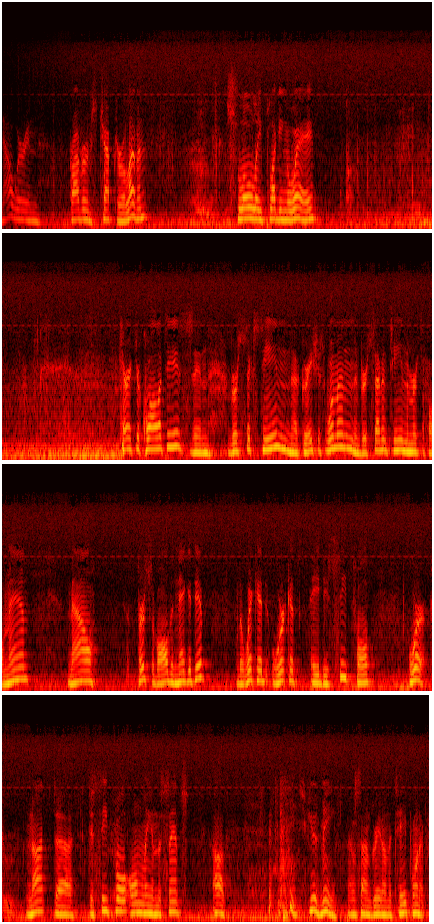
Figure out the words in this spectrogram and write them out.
Now we're in Proverbs chapter 11, slowly plugging away. Character qualities in verse 16, a gracious woman, in verse 17, the merciful man. Now, first of all, the negative, the wicked worketh a deceitful work, not uh, deceitful only in the sense of, excuse me, that'll sound great on the tape, won't it?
